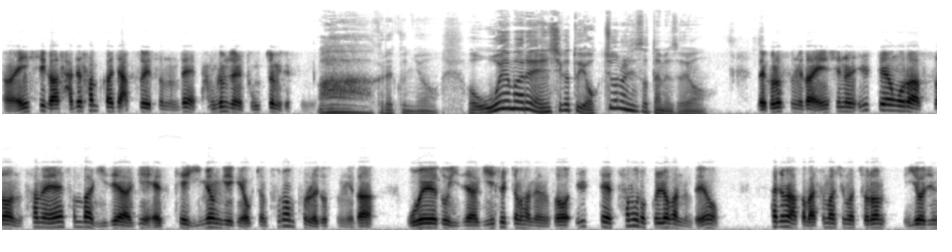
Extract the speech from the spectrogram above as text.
어, NC가 4대 3까지 앞서 있었는데 방금 전에 동점이 됐습니다. 아, 그랬군요. 어, 5회 말에 NC가 또 역전을 했었다면서요? 네, 그렇습니다. NC는 1대 0으로 앞선 3회 선발 이재학이 SK 이명기에게 역전 투런프를 내줬습니다. 5회에도 이재학이 실점하면서 1대 3으로 끌려갔는데요. 하지만 아까 말씀하신 것처럼 이어진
